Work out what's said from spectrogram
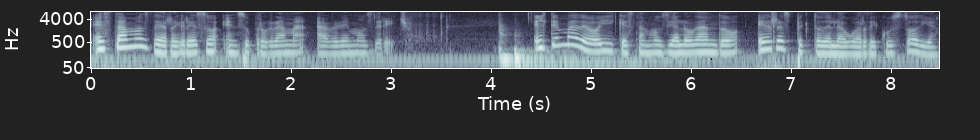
Estamos de regreso en su programa Habremos Derecho. El tema de hoy que estamos dialogando es respecto de la guardia y custodia.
